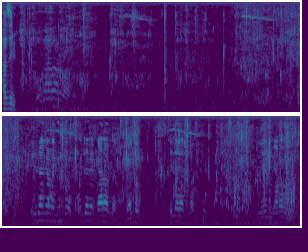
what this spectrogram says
হাজিল। বাপ। এই জায়গাটা কিন্তু ওই জায়গায় গাড়া যায় এই জায়গায় গাড়া যায় না।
